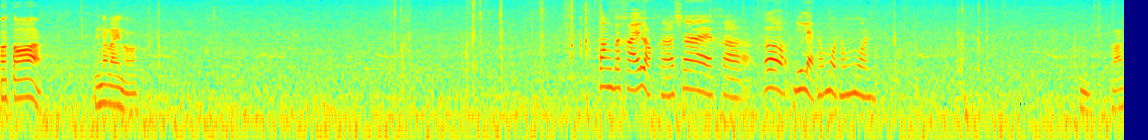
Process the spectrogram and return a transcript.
ต่อต่อเป็นอะไรเหรอ ฟังตะไคร้เหรอคะใช่ค่ะ ก็นี่แหละทั้งหมดทั้งมวลอืมล้าง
